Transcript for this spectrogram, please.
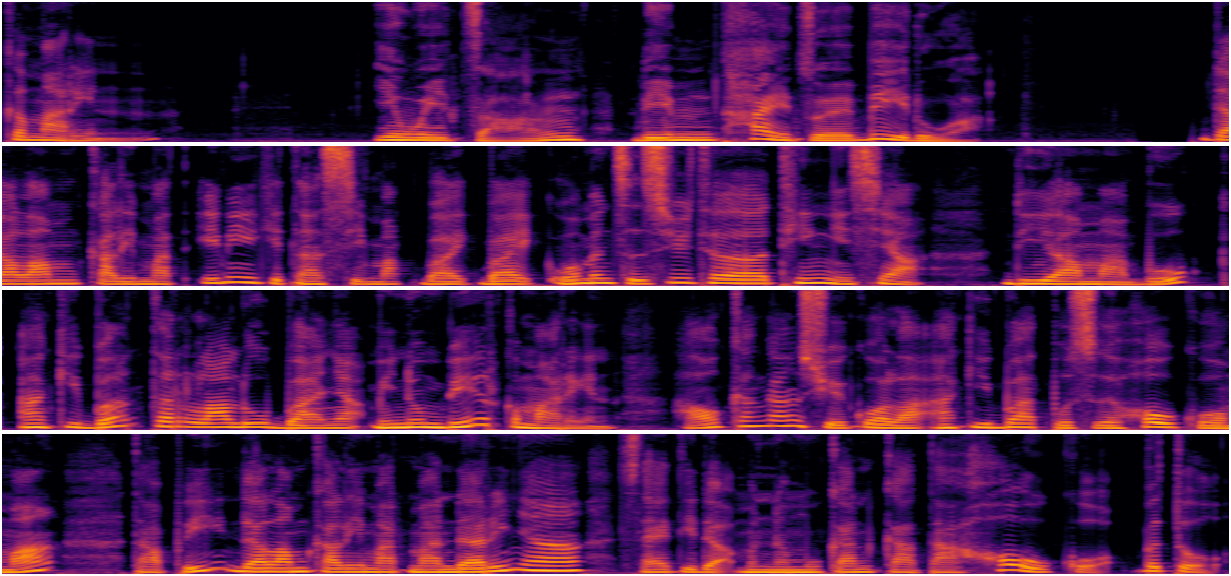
kemarin. 因为昨啉太多秘鲁啊。 Dalam kalimat ini kita simak baik-baik. 我们仔细的听一下. Dia mabuk akibat terlalu banyak minum bir kemarin. 好，刚刚学过了，akibat 不是后果吗？Tapi dalam kalimat Mandarinya saya tidak menemukan kata 后果. Betul.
